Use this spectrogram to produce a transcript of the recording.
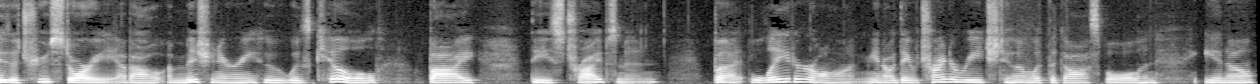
is a true story about a missionary who was killed by these tribesmen. But later on, you know, they were trying to reach to him with the gospel and, you know,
